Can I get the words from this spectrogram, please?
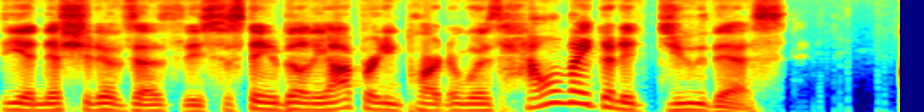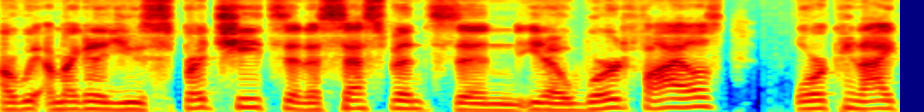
the initiatives as the sustainability operating partner was how am I going to do this? Are we am I going to use spreadsheets and assessments and you know word files or can I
